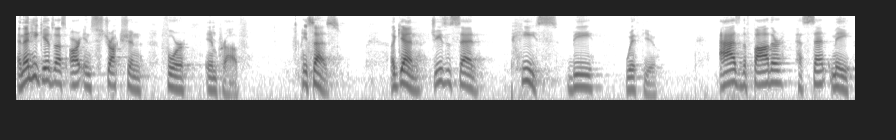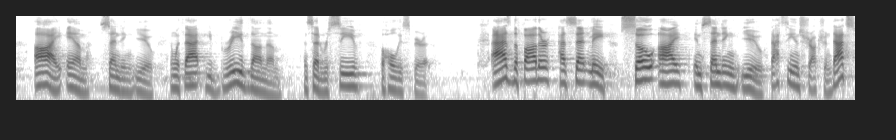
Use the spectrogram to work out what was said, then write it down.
And then he gives us our instruction for improv. He says, again, Jesus said, Peace be with you. As the Father has sent me, I am sending you. And with that, he breathed on them and said, Receive the Holy Spirit. As the Father has sent me, so I am sending you. That's the instruction. That's,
